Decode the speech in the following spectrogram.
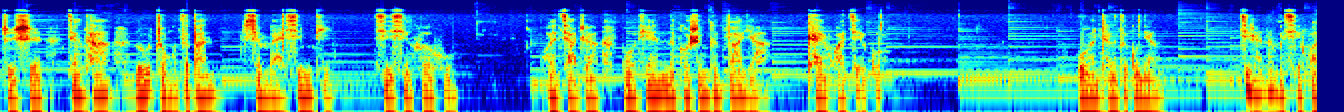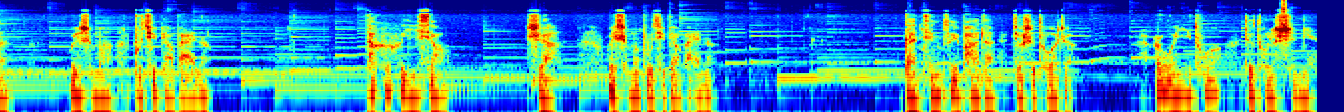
只是将它如种子般深埋心底，细心呵护，幻想着某天能够生根发芽，开花结果。我问橙子姑娘：“既然那么喜欢，为什么不去表白呢？”她呵呵一笑：“是啊，为什么不去表白呢？感情最怕的就是拖着，而我一拖就拖了十年。”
